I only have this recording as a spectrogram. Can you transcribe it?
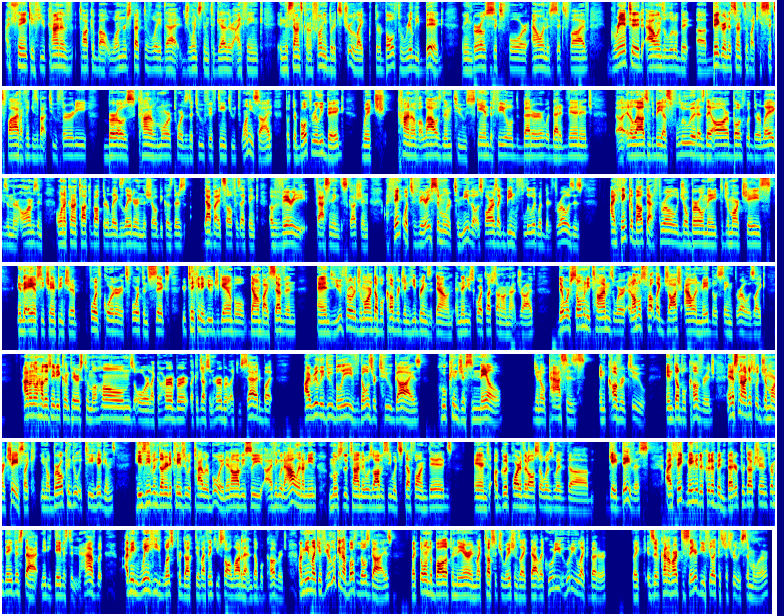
I think if you kind of talk about one respective way that joins them together, I think, and this sounds kind of funny, but it's true. Like they're both really big. I mean, Burrow's six four, Allen is six five. Granted, Allen's a little bit uh, bigger in the sense of like he's six five. I think he's about 230. Burrow's kind of more towards the 215, 220 side, but they're both really big, which kind of allows them to scan the field better with that advantage. Uh, it allows them to be as fluid as they are, both with their legs and their arms. And I want to kind of talk about their legs later in the show because there's that by itself is, I think, a very fascinating discussion. I think what's very similar to me, though, as far as like being fluid with their throws, is I think about that throw Joe Burrow made to Ja'Marr Chase in the AFC Championship, fourth quarter. It's fourth and six. You're taking a huge gamble down by seven, and you throw to Ja'Marr in double coverage, and he brings it down, and then you score a touchdown on that drive. There were so many times where it almost felt like Josh Allen made those same throws. Like, I don't know how this maybe compares to Mahomes or like a Herbert, like a Justin Herbert, like you said, but I really do believe those are two guys who can just nail, you know, passes in cover two in double coverage. And it's not just with Ja'Marr Chase. Like, you know, Burrow can do it with Tee Higgins. He's even done it occasionally with Tyler Boyd. And obviously, I think with Allen, I mean, most of the time it was obviously with Stefon Diggs. And a good part of it also was with uh, Gabe Davis. I think maybe there could have been better production from Davis that maybe Davis didn't have. But I mean, when he was productive, I think you saw a lot of that in double coverage. I mean, like if you're looking at both of those guys, like throwing the ball up in the air in like tough situations like that, like who do you who do you like better? Like, is it kind of hard to say, or do you feel like it's just really similar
